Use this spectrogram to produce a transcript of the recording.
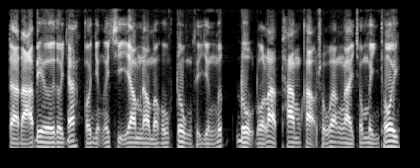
trà đá bia hơi thôi nhá. Có những anh chị em nào mà không trùng thì dừng mức độ đó là tham khảo số hàng ngày cho mình thôi.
